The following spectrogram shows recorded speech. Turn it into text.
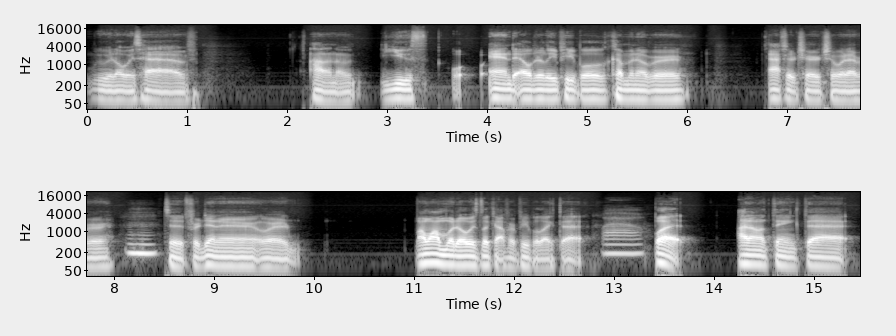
we would always have, I don't know, youth and elderly people coming over after church or whatever to for dinner, or my mom would always look out for people like that. Wow. But I don't think that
